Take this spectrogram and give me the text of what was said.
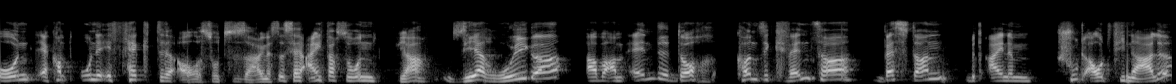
und er kommt ohne Effekte aus sozusagen. Das ist ja einfach so ein, ja, sehr ruhiger, aber am Ende doch konsequenter Western mit einem Shootout-Finale,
